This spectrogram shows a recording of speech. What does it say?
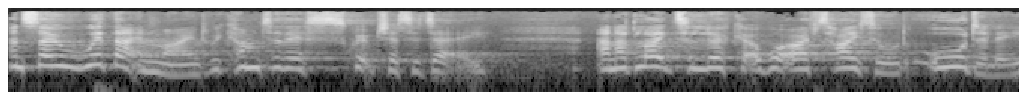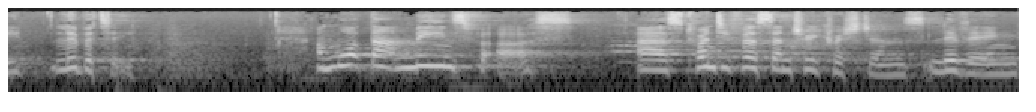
And so, with that in mind, we come to this scripture today, and I'd like to look at what I've titled Orderly Liberty and what that means for us as 21st century Christians living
